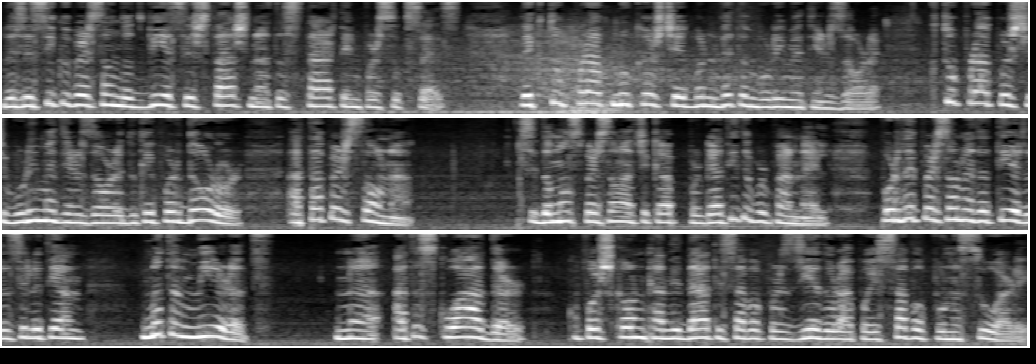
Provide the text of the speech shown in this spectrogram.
dhe se si ky person do të vihet siç thashë në atë startin për sukses. Dhe këtu prapë nuk është që e bën vetëm burimet njerëzore. Këtu prapë është që burimet njerëzore duke përdorur ata persona sidomos persona që ka përgatitur për panel, por dhe persona të tjerë të cilët janë më të mirët në atë skuadër ku po shkon kandidati i sapopërzgjedhur apo i sapopunësuari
